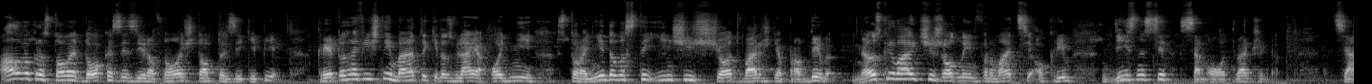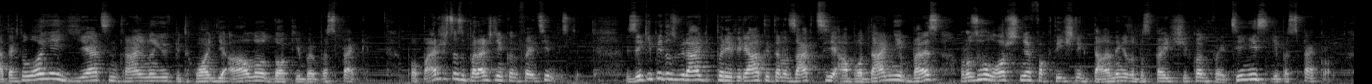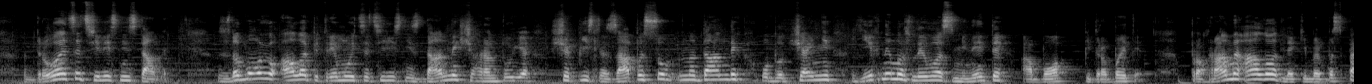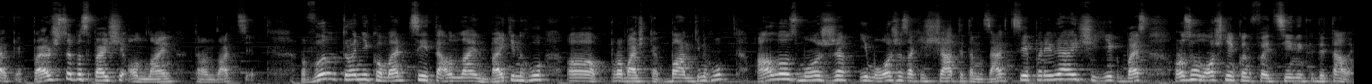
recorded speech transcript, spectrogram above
Allo використовує докази Zero Knowledge, тобто ZKP, криптографічний метод, який дозволяє одній стороні довести іншій, що твердження правдиве, не розкриваючи жодної інформації, окрім дійсності самого твердження. Ця технологія є центральною в підході Allo до кібербезпеки. По-перше, це збереження конфіденційності. ZKP дозволяють перевіряти транзакції або дані без розголошення фактичних даних, забезпечуючи конфіденційність і безпеку. Друге це цілісність даних. З допомогою Allo підтримується цілісність даних, що гарантує, що після запису на даних у блокчейні їх неможливо змінити або підробити. Програми Allo для кібербезпеки. Перш це безпечні онлайн транзакції. В електронній комерції та онлайн бетінгу, пробачте, банкінгу, Allo зможе і може захищати транзакції, перевіряючи їх без розголошення конфіденційних деталей,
